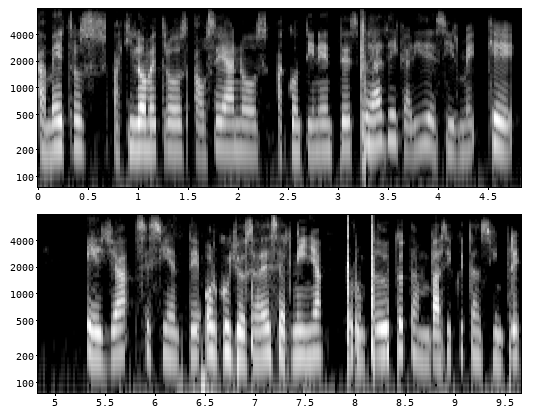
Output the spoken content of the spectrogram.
a, metros, a kilómetros, a océanos, a continentes, pueda llegar y decirme que ella se siente orgullosa de ser niña por un producto tan básico y tan simple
